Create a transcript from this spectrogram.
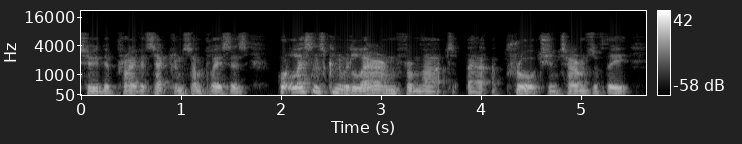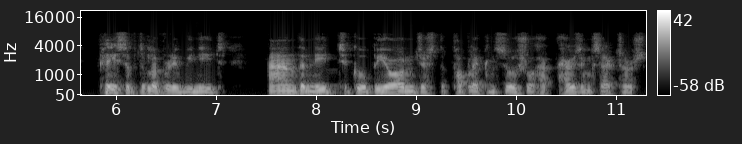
to the private sector in some places. What lessons can we learn from that uh, approach in terms of the pace of delivery we need and the need to go beyond just the public and social housing sectors?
